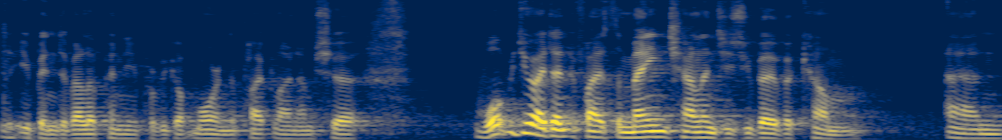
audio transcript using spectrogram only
that you've been developing. You've probably got more in the pipeline, I'm sure. What would you identify as the main challenges you've overcome, and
